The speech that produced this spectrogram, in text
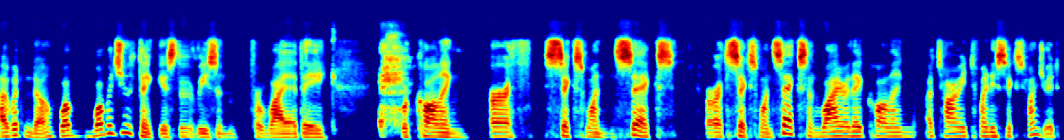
I wouldn't know. What what would you think is the reason for why they we're calling Earth 616 Earth 616, and why are they calling Atari 2600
